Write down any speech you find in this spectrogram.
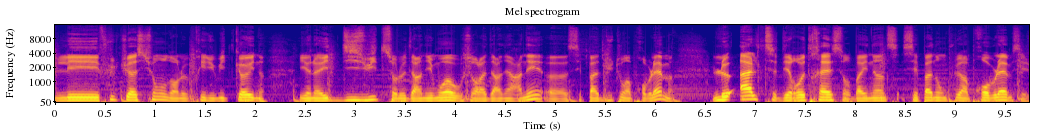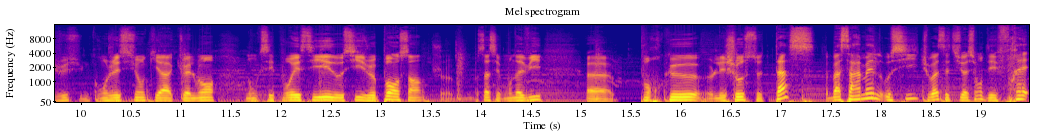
les fluctuations dans le prix du Bitcoin, il y en a eu 18 sur le dernier mois ou sur la dernière année, euh, c'est pas du tout un problème. Le halt des retraits sur Binance, c'est pas non plus un problème, c'est juste une congestion qu'il y a actuellement. Donc c'est pour essayer aussi, je pense, hein, ça c'est mon avis, euh, pour que les choses se tassent. Bah ça amène aussi, tu vois, cette situation des frais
